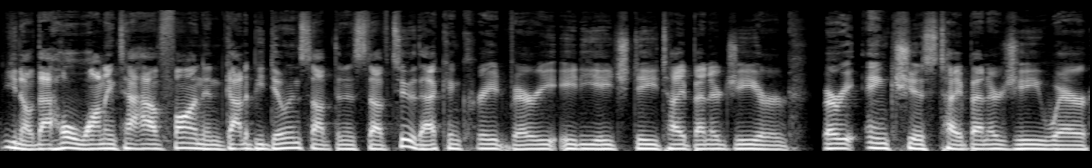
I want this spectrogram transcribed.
you know that whole wanting to have fun and got to be doing something and stuff too that can create very ADHD type energy or very anxious type energy where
